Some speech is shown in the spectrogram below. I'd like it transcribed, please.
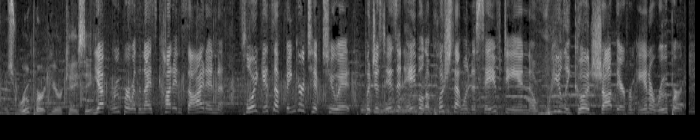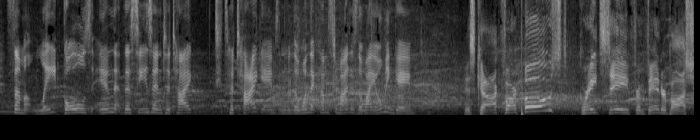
It was Rupert here, Casey. Yep, Rupert with a nice cut inside, and Floyd gets a fingertip to it, but just isn't able to push that one to safety, and a really good shot there from Anna Rupert. Some late goals in the season to tie to tie games, and the one that comes to mind is the Wyoming game. Hiscock far post. Great save from Vanderbosch.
